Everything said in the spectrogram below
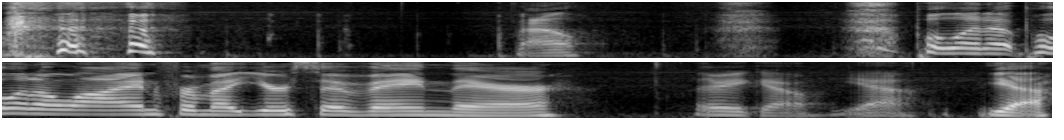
well, pulling a pulling a line from a "You're so vain" there. there you go. Yeah. Yeah.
